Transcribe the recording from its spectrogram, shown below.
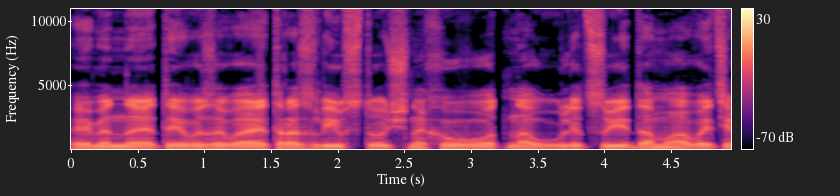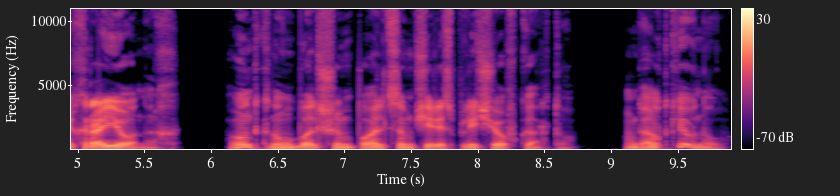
Именно это и вызывает разлив сточных вод на улицы и дома в этих районах». Он ткнул большим пальцем через плечо в карту. Даут кивнул.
